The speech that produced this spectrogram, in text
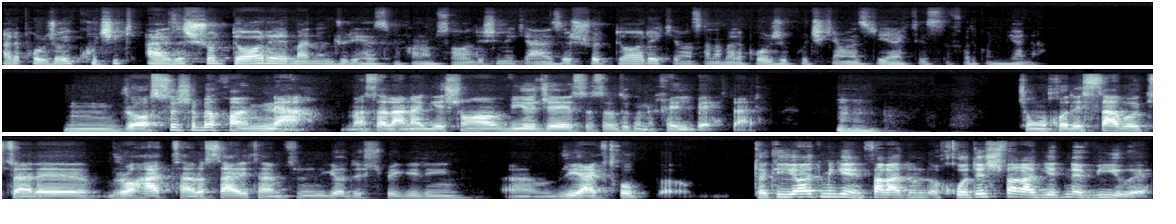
برای پروژه های کوچیک ارزش رو داره. من اینجوری حس می‌کنم. سوالش اینه که ارزش رو داره که مثلا برای پروژه کوچیک هم از React استفاده کنیم یا نه. راستش رو بخوایم نه. مثلا اگه شما Vue.js استفاده کنید خیلی بهتر. چون خودش سبکتره راحت تر و سریعتر می‌تونید یادش بگیرین. React خب تا که یاد می‌گیرین فقط اون خودش فقط یه دونه ویوه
